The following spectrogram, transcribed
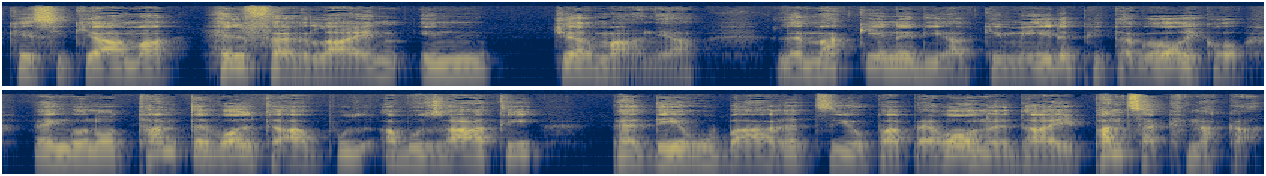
che si chiama Helferlein in Germania. Le macchine di Archimede Pitagorico vengono tante volte abusati per derubare zio Paperone dai Panzerknacker,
